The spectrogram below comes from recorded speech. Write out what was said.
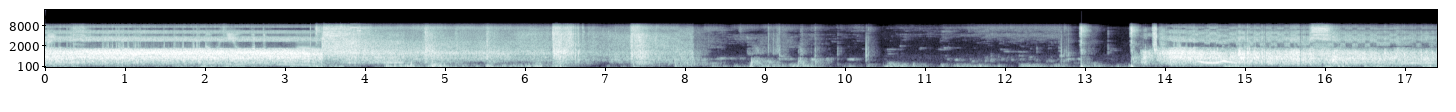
สิแล้วเขียวก็ตกลงมาอุ้ย ข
